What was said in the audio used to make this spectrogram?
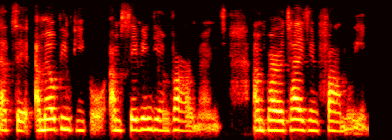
That's it. I'm helping people. I'm saving the environment. I'm prioritizing family.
